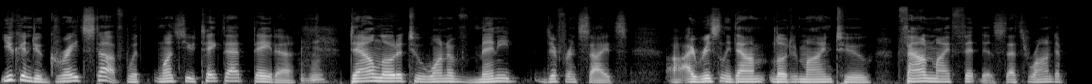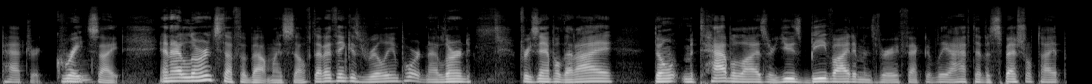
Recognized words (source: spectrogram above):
You can do great stuff with once you take that data, Mm-hmm. download it to one of many different sites. Uh, I recently downloaded mine to Found My Fitness. That's Rhonda Patrick. Great Mm-hmm. site. And I learned stuff about myself that I think is really important. I learned, for example, that I don't metabolize or use B vitamins very effectively. I have to have a special type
